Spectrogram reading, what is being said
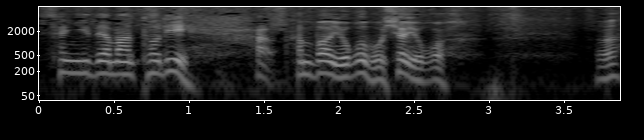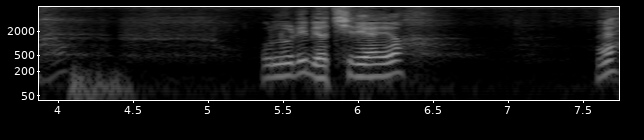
생이대만털이 하- 한번 요거 보셔 요거 어? 오늘이 며칠이에요? 예?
